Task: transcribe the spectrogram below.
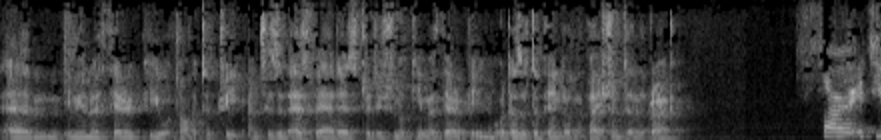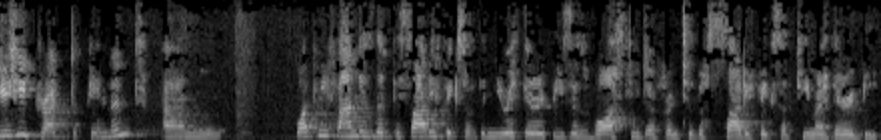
um, immunotherapy or targeted treatments? Is it as bad as traditional chemotherapy or does it depend on the patient and the drug? So it's usually drug dependent. Um, what we found is that the side effects of the newer therapies is vastly different to the side effects of chemotherapy.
